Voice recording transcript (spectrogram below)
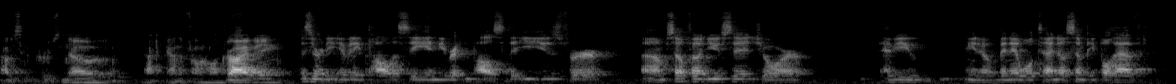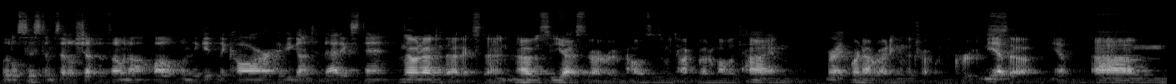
obviously, the crews know not to be on the phone while driving. Is there any, have any policy, any written policy that you use for um, cell phone usage, or have you, you know, been able to? I know some people have little systems that'll shut the phone off while, when they get in the car. Have you gone to that extent? No, not to that extent. Obviously, yes, there are written policies, and we talk about them all the time. Right. We're not riding in the truck with the crews. Yep. So Yep. um,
